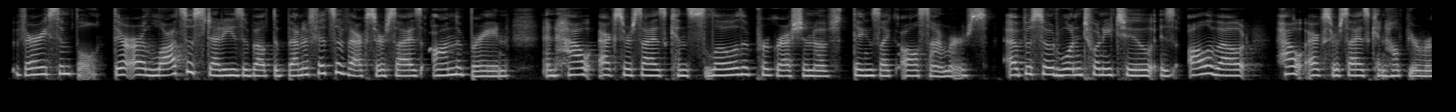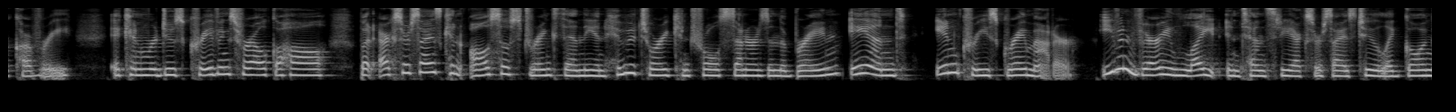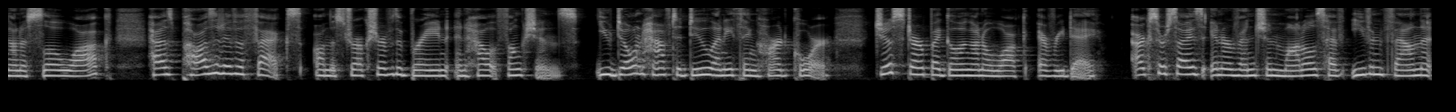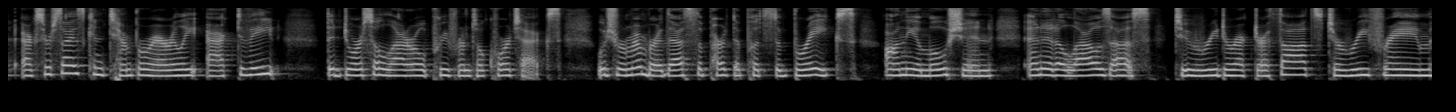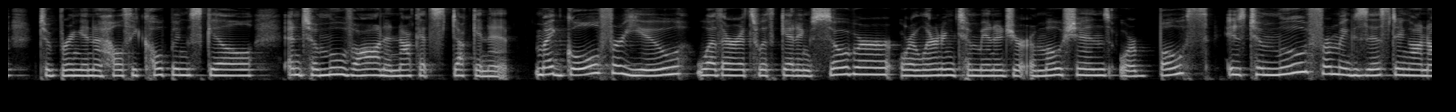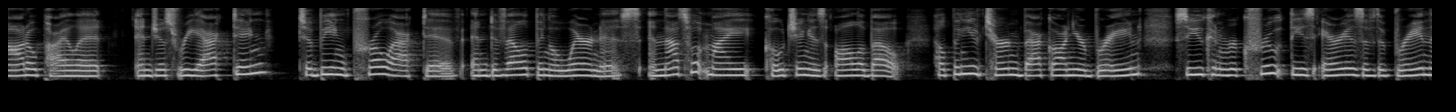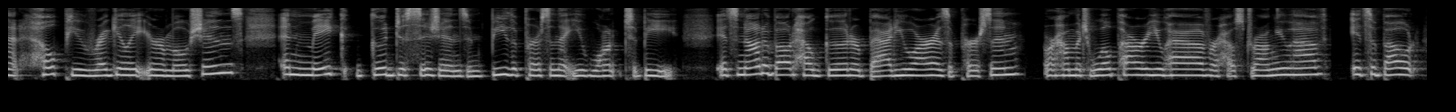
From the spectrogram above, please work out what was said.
Very simple. There are lots of studies about the benefits of exercise on the brain and how exercise can slow the progression of things like Alzheimer's. Episode 122 is all about how exercise can help your recovery. It can reduce cravings for alcohol, but exercise can also strengthen the inhibitory control centers in the brain and increase gray matter even very light intensity exercise, too, like going on a slow walk, has positive effects on the structure of the brain and how it functions. You don't have to do anything hardcore. Just start by going on a walk every day. Exercise intervention models have even found that exercise can temporarily activate the dorsolateral prefrontal cortex, which remember, that's the part that puts the brakes on the emotion and it allows us to redirect our thoughts, to reframe, to bring in a healthy coping skill, and to move on and not get stuck in it. My goal for you, whether it's with getting sober or learning to manage your emotions or both, is to move from existing on autopilot and just reacting to being proactive and developing awareness. And that's what my coaching is all about helping you turn back on your brain so you can recruit these areas of the brain that help you regulate your emotions and make good decisions and be the person that you want to be. It's not about how good or bad you are as a person or how much willpower you have or how strong you have. It's about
